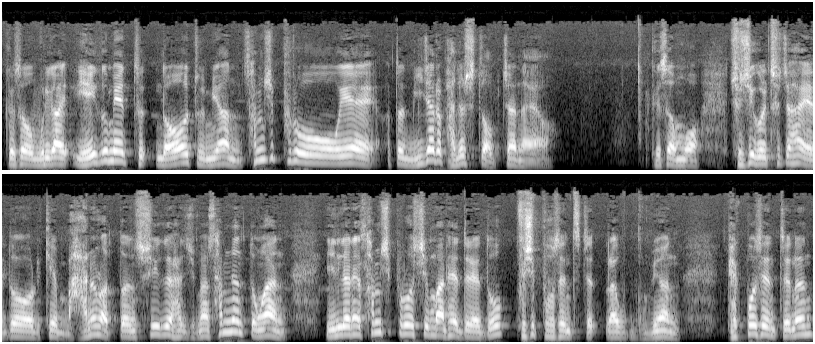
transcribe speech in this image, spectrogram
그래서 우리가 예금에 드- 넣어두면 30%의 어떤 미자를 받을 수도 없잖아요. 그래서 뭐 주식을 투자해도 이렇게 많은 어떤 수익을 하지만 3년 동안 1년에 30%씩만 해더라도 90%라고 보면 100%는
